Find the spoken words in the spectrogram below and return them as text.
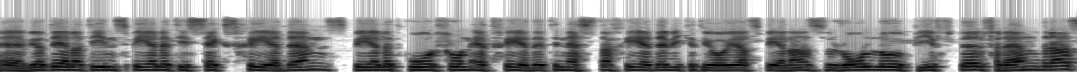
Eh, vi har delat in spelet i sex skeden. Spelet går från ett skede till nästa skede, vilket gör att spelarnas roll och uppgifter förändras.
